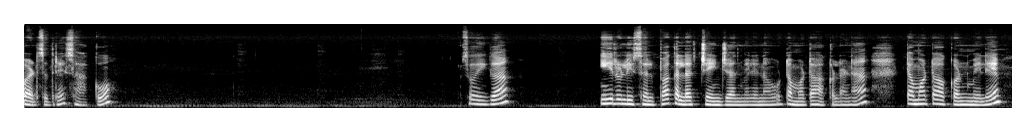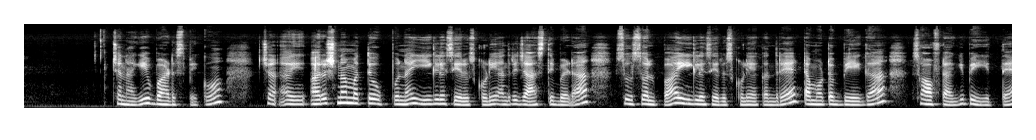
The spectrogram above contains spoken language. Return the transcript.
ಬಾಡಿಸಿದ್ರೆ ಸಾಕು. ಸೊ ಈಗ ಈರುಳ್ಳಿ ಸ್ವಲ್ಪ ಕಲರ್ ಚೇಂಜ್ ಆದಮೇಲೆ ನಾವು ಟೊಮೊಟೊ ಹಾಕೊಳ್ಳೋಣ. ಟೊಮೊಟೊ ಹಾಕೊಂಡ್ಮೇಲೆ ಚೆನ್ನಾಗಿ ಬಾಡಿಸ್ಬೇಕು. ಚ ಅರಿಶಿನ ಮತ್ತು ಉಪ್ಪನ್ನ ಈಗಲೇ ಸೇರಿಸ್ಕೊಳ್ಳಿ ಅಂದರೆ ಜಾಸ್ತಿ ಬೇಡ. ಸೊ ಸ್ವಲ್ಪ ಈಗಲೇ ಸೇರಿಸ್ಕೊಳ್ಳಿ ಯಾಕಂದರೆ ಟೊಮೊಟೊ ಬೇಗ ಸಾಫ್ಟಾಗಿ ಬೇಯುತ್ತೆ.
